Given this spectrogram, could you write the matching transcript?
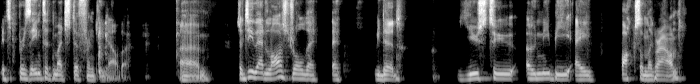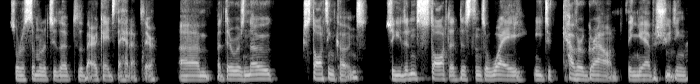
It's presented much differently now, though. Um, so see that last drill that that we did used to only be a box on the ground, sort of similar to the to the barricades they had up there. Um, but there was no starting cones, so you didn't start a distance away. Need to cover ground, then you have a shooting.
